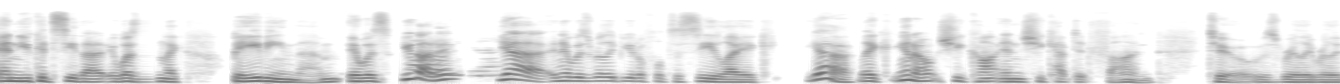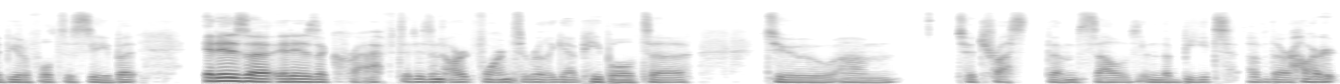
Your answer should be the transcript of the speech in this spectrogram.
and you could see that it wasn't like babying them. It was you got oh, it. yeah. yeah and it was really beautiful to see like yeah like you know she caught and she kept it fun too. It was really really beautiful to see but it is a it is a craft. It is an art form to really get people to to um to trust themselves in the beat of their heart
